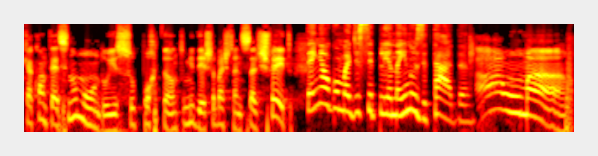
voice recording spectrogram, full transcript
que acontecem no mundo. Isso, portanto, me deixa bastante satisfeito. Tem alguma disciplina inusitada? Há uma,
